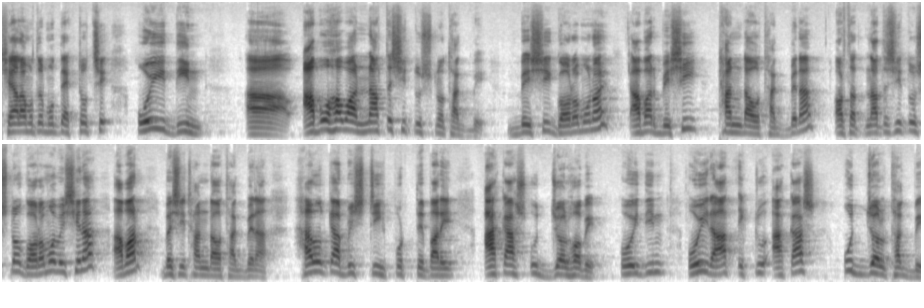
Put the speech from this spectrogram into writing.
সে আলামতের মধ্যে একটা হচ্ছে ওই দিন আবহাওয়া নাতিশীতোষ্ণ থাকবে। বেশি গরমও নয়, আবার বেশি ঠান্ডাও থাকবে না। অর্থাৎ নাতিশীতোষ্ণ, গরমও বেশি না, আবার বেশি ঠান্ডাও থাকবে না। হালকা বৃষ্টি পড়তে পারে, আকাশ উজ্জ্বল হবে। ওই দিন, ওই রাত একটু আকাশ উজ্জ্বল থাকবে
